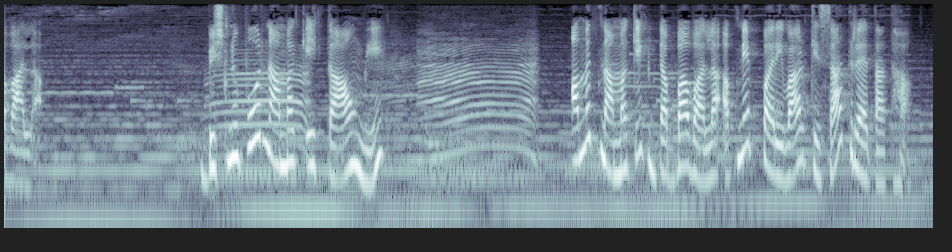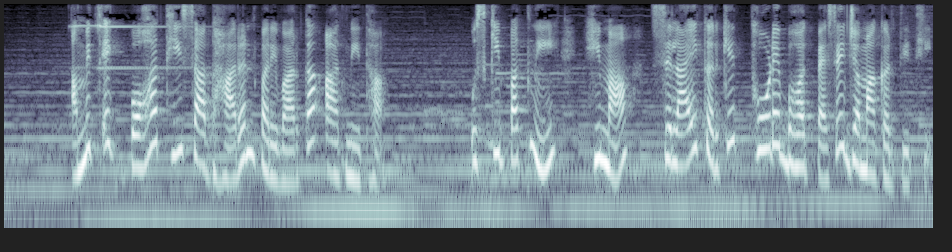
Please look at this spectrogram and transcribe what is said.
वाला। विष्णुपुर नामक एक गाँव में अमित नामक एक डब्बा वाला अपने परिवार के साथ रहता था। अमित एक बहुत ही साधारण परिवार का आदमी था। उसकी पत्नी हिमा सिलाई करके थोड़े बहुत पैसे जमा करती थी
